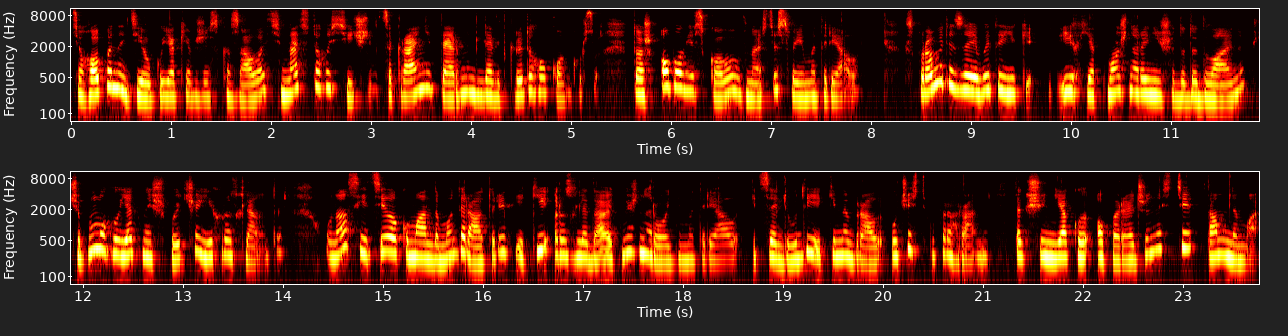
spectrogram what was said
цього понеділку, як я вже сказала, 17 січня це крайній термін для відкритого конкурсу, тож обов'язково вносьте свої матеріали. Спробуйте заявити їх як можна раніше до дедлайну, щоб ми могли якнайшвидше їх розглянути. У нас є ціла команда модераторів, які розглядають міжнародні матеріали, і це люди, які не брали участь у програмі, так що ніякої опередженості там немає.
